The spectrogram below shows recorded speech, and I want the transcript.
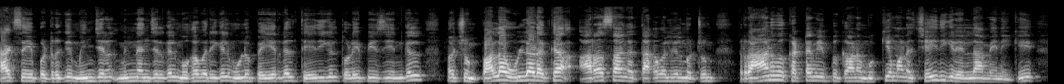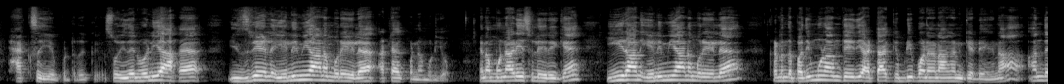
ஹேக் செய்யப்பட்டிருக்கு. மிஞ்சல் மின்னஞ்சல்கள் முகவரிகள் முழு பெயர்கள் தேதிகள் தொலைபேசி எண்கள் மற்றும் பல உள்ளடக்க அரசாங்க தகவல்கள் மற்றும் இராணுவ கட்டமைப்புக்கான முக்கியமான செய்திகள் எல்லாமே இன்னைக்கு ஹேக் செய்யப்பட்டிருக்கு. ஸோ இதன் வழியாக இஸ்ரேலை எளிமையான முறையில் அட்டாக் பண்ண முடியும். ஏன்னா முன்னாடியே சொல்லியிருக்கேன் ஈரான் எளிமையான முறையில் கடந்த பதிமூணாம் தேதி அட்டாக் எப்படி பண்ணினாங்கன்னு கேட்டிங்கன்னா அந்த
